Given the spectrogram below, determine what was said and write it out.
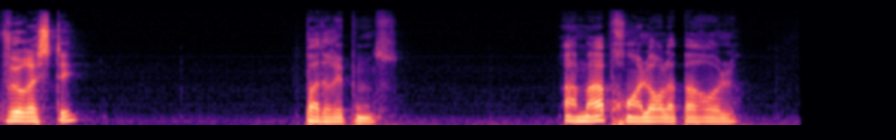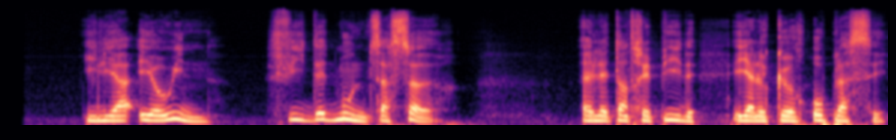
veut rester? Pas de réponse. Ama prend alors la parole. Il y a Éowyn, fille d'Edmund, sa sœur. Elle est intrépide et a le cœur haut placé.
